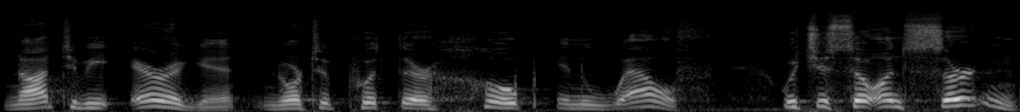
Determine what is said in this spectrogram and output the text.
not to be arrogant, nor to put their hope in wealth, which is so uncertain,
